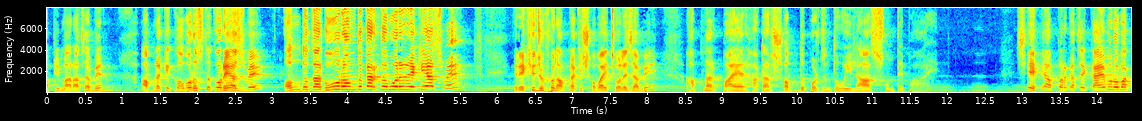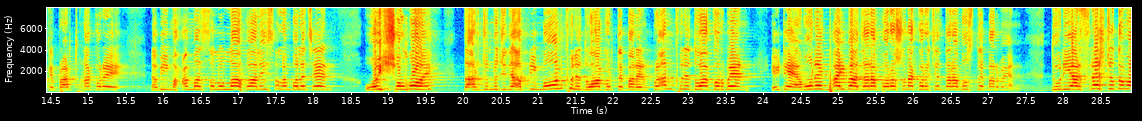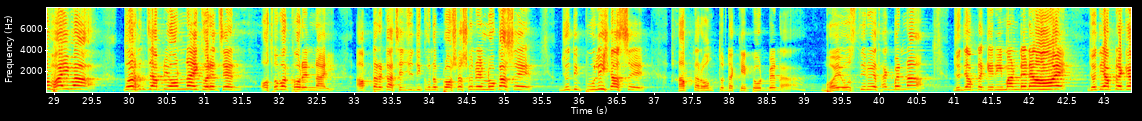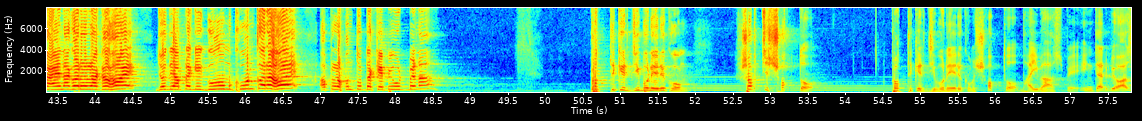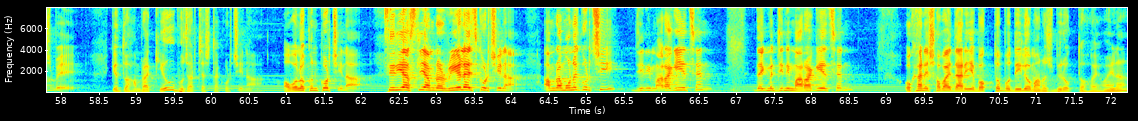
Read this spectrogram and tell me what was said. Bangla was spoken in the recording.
আপনি মারা যাবেন, আপনাকে কবরস্থ করে আসবে, অন্ধকার, ঘোর অন্ধকার কবরে রেখে আসবে, রেখে যখন আপনাকে সবাই চলে যাবে, আপনার পায়ের হাঁটার শব্দ পর্যন্ত ওই লাশ শুনতে পায়। সে আপনার কাছে কায়মনোবাক্যে প্রার্থনা করে, নবী মোহাম্মদ সাল্লাহ আলি সাল্লাম বলেছেন, ওই সময় তার জন্য যদি আপনি মন খুলে দোয়া করতে পারেন, প্রাণ খুলে দোয়া করবেন, এটা এমন এক ভাইবা যারা পড়াশোনা করেছেন তারা বুঝতে পারবেন। দুনিয়ার শ্রেষ্ঠতম ভাইবা ধরেন যে আপনি অন্যায় করেছেন অথবা করেন নাই, আপনার কাছে যদি কোনো প্রশাসনের লোক আসে, যদি পুলিশ আসে, আপনার অন্তরটা কেঁপে উঠবে না, ভয়ে অস্থির হয়ে থাকবেন না। যদি আপনাকে রিমান্ডে নেওয়া হয়, যদি আপনাকে আয়নাঘরে রাখা হয়, যদি আপনাকে গুম, খুন করা হয়, আপনার অন্তরটা কেঁপে উঠবে না। প্রত্যেকের জীবনে এরকম সবচেয়ে শক্ত, প্রত্যেকের জীবনে এরকম শক্ত ভাইবা আসবে ইন্টারভিউ আসবে। কিন্তু আমরা কেউ বোঝার চেষ্টা করছি না, অবলোকন করছি না সিরিয়াসলি আমরা রিয়েলাইজ করছি না। আমরা মনে করছি যিনি মারা গিয়েছেন, দেখবেন যিনি মারা গিয়েছেন, ওখানে সবাই দাঁড়িয়ে বক্তব্য দিলেও মানুষ বিরক্ত হয় হয় না?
